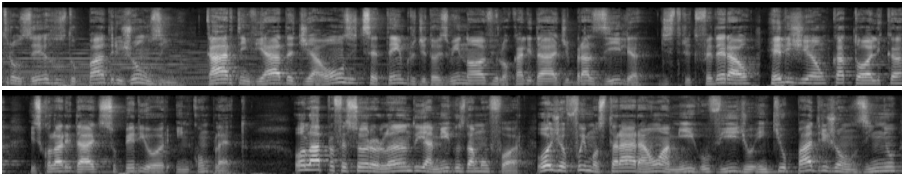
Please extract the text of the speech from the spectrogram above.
contra os erros do padre Joãozinho. Carta enviada dia 11 de setembro de 2009, localidade Brasília, Distrito Federal, religião católica, escolaridade superior incompleto. Olá, professor Orlando e amigos da Monfort. Hoje eu fui mostrar a um amigo o vídeo em que o Padre Joãozinho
